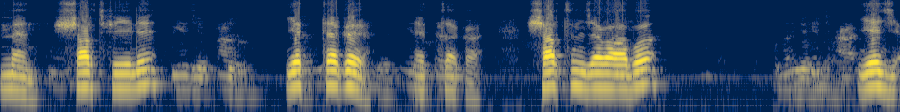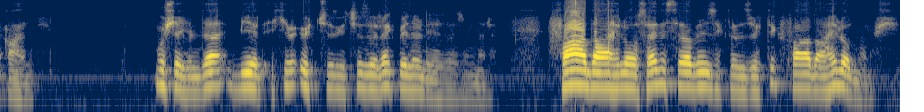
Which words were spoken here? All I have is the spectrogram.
men, şart fiili yettegi, yettegi. Şartın cevabı yec'al. Bu şekilde 1, 2 ve 3 çizgi çizerek belirleyeceğiz bunları. Fa dahil olsaydı sebebini zikredecektik. Fa dahil olmamış.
